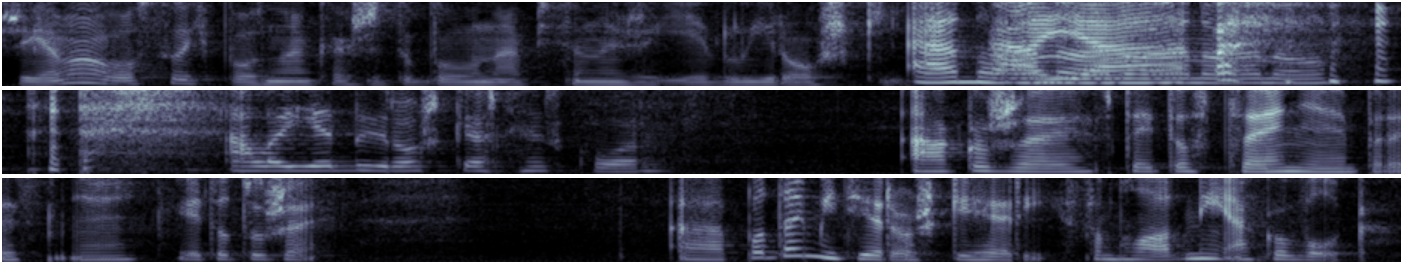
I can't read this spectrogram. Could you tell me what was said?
že ja mám vo svojich poznámkach, že to bolo napísané, že jedli rožky. Áno, áno, ja. áno, áno. Ale jedli rožky až neskôr. Akože v tejto scéne presne. Je to tu, že podaj mi tie rožky, Harry. Som hladný ako vlk.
